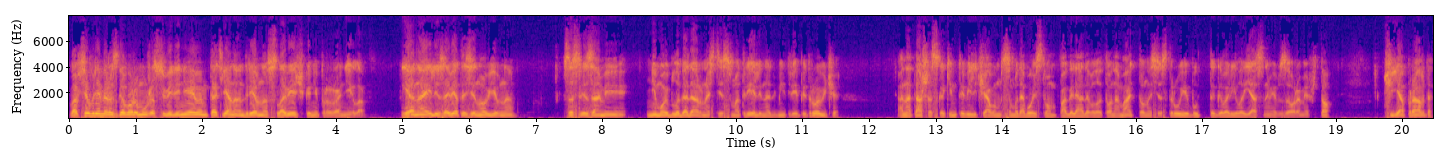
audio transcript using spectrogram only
Во все время разговора мужа с Веденеевым Татьяна Андреевна словечко не проронила. И она, Елизавета Зиновьевна, со слезами немой благодарности смотрели на Дмитрия Петровича, а Наташа с каким-то величавым самодовольством поглядывала то на мать, то на сестру и будто говорила ясными взорами. «Что? Чья правда?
